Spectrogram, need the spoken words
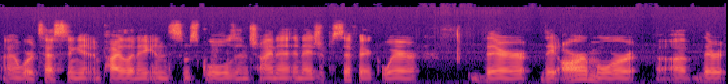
Uh, we're testing it and piloting it in some schools in China and Asia Pacific where they're they are more uh, they're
